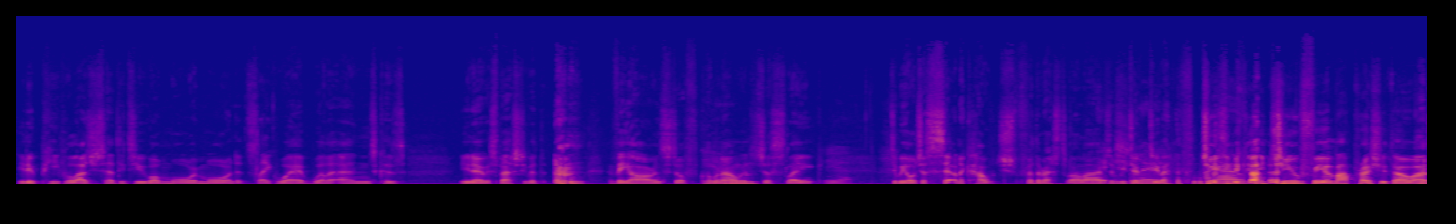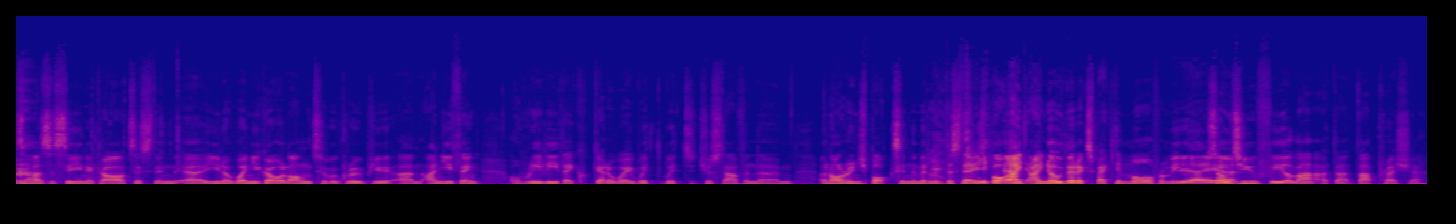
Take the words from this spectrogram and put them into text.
you know people as you said they do want more and more, and it's like where will it end? Because you know especially with VR and stuff coming Yeah. out, it's just like Yeah. Do we all just sit on a couch for the rest of our lives and we don't do anything? Do just I because- do you feel that pressure though, as as a scenic artist, and uh, you know when you go along to a group, you um, and you think, oh, really, they could get away with with just having um, an orange box in the middle of the stage, but I I know they're expecting more from me. Yeah, So yeah. do you feel that that that pressure?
